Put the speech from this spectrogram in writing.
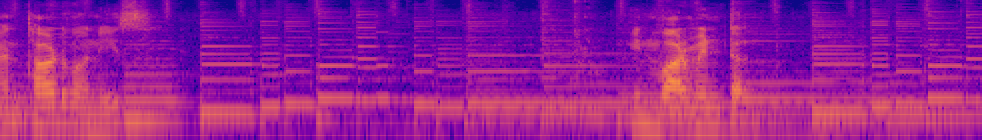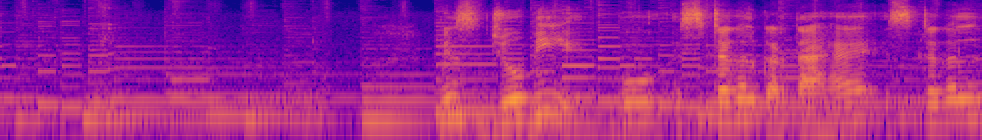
and third one is environmental means जो भी वो स्ट्रगल करता है स्ट्रगल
